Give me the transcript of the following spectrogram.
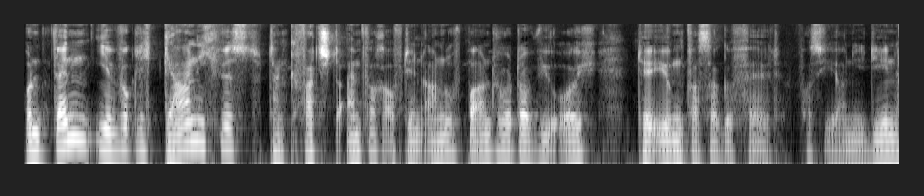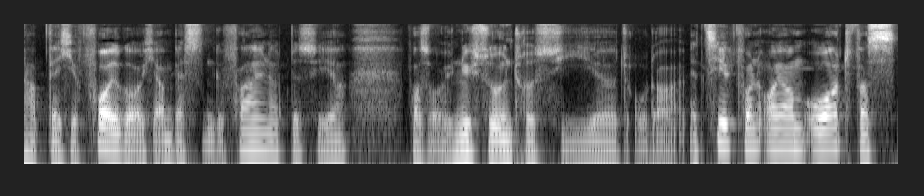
Und wenn ihr wirklich gar nicht wisst, dann quatscht einfach auf den Anrufbeantworter, wie euch der Irgendwasser gefällt. Was ihr an Ideen habt, welche Folge euch am besten gefallen hat bisher, was euch nicht so interessiert. Oder erzählt von eurem Ort, was.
